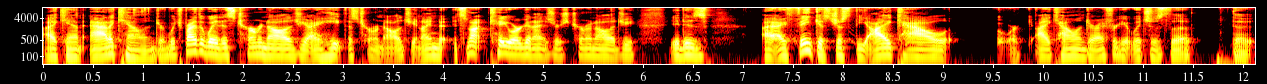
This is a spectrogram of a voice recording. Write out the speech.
I can add a calendar, which by the way, this terminology, I hate this terminology. And I know it's not K organizer's terminology. It is, I, think it's just the iCal or iCalendar. I forget which is the, the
